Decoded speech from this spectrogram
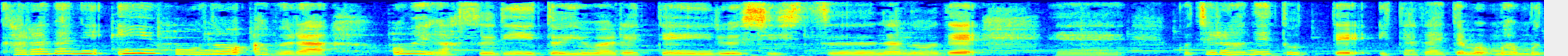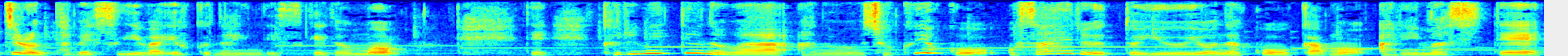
体にいい方の油オメガ3と言われている脂質なので、えー、こちらはね取っていただいても、まあ、もちろん食べ過ぎは良くないんですけどもでくるみっていうのはあの食欲を抑えるというような効果もありまして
